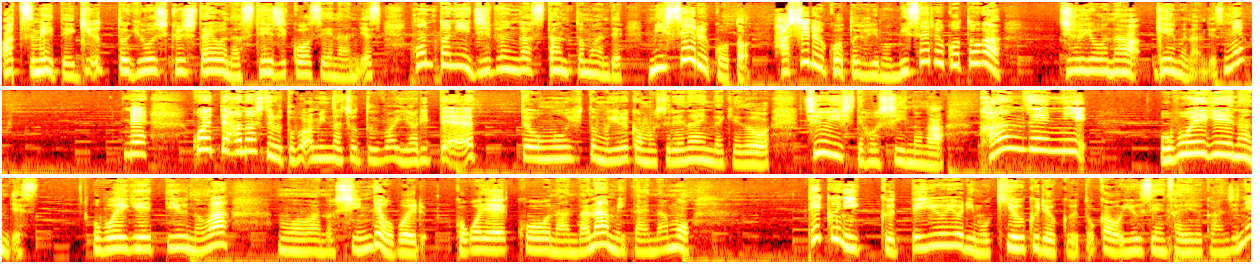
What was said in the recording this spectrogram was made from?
集めてギュッと凝縮したようなステージ構成なんです。本当に自分がスタントマンで見せること、走ることよりも見せることが重要なゲームなんですね。で、こうやって話してると、みんなちょっと、やりてーって思う人もいるかもしれないんだけど、注意してほしいのが、完全に覚えゲーなんです。覚えゲーっていうのは、もうあの、死んで覚える。ここでこうなんだな、みたいな、もう、テクニックっていうよりも記憶力とかを優先される感じね。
